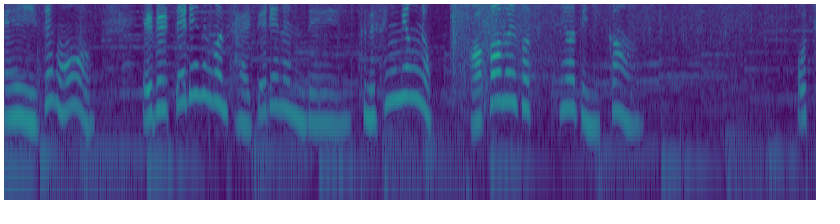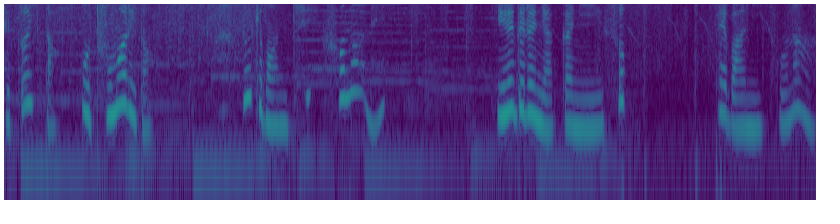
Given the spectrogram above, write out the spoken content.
에이, 이제 뭐, 애들 때리는 건 잘 때리는데, 근데 생명력 봐가면서 해야 되니까. 어, 쟤 또 있다. 어, 두 마리다. 왜 이렇게 많지? 흔하네? 얘네들은 약간 이 숲에 많이 있구나.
